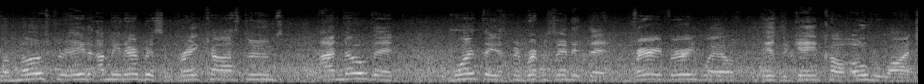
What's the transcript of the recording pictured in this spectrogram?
The most creative. I mean, there have been some great costumes. I know that one thing that's been represented that very, very well is the game called Overwatch.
